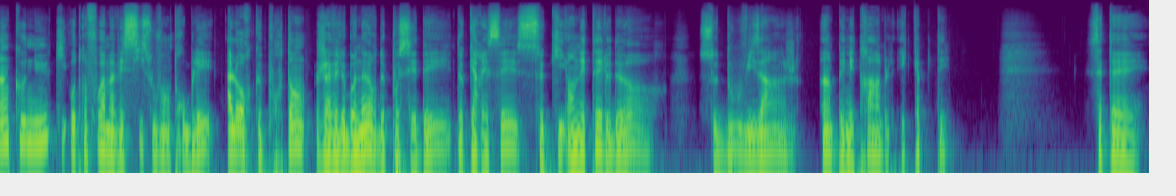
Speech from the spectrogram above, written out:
inconnu qui autrefois m'avait si souvent troublé, alors que pourtant j'avais le bonheur de posséder, de caresser ce qui en était le dehors, ce doux visage impénétrable et capté. C'était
